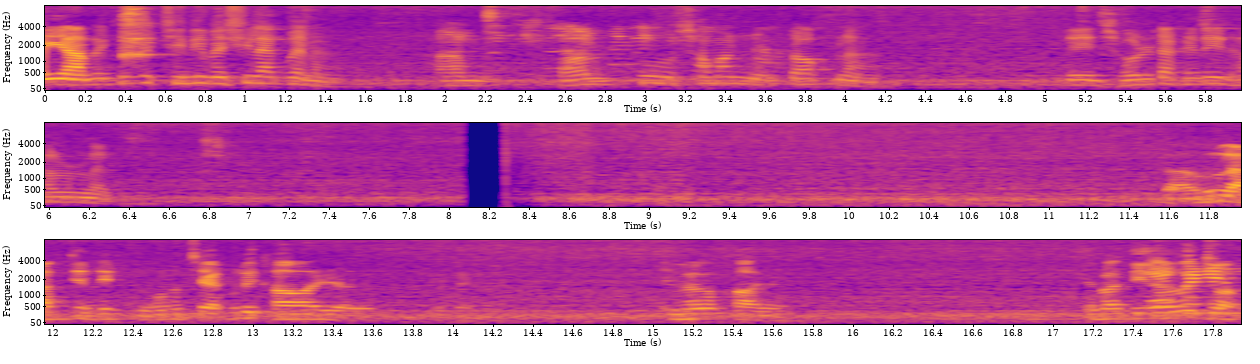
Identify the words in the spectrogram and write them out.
এই আমে কিন্তু চিনি বেশি লাগবে না। আম অল্প সামান্য, টক না। এই ঝোলটা খেতেই ভালো লাগে দারুণ লাগছে দেখতে মনে হচ্ছে এখনই খাওয়া যাবে। এইভাবে খাওয়া যাবে এবার দেবে এবার জল।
